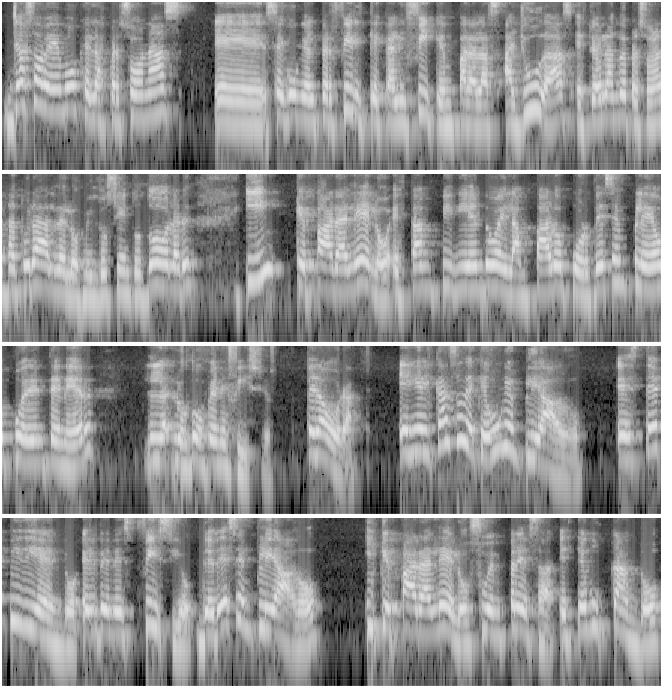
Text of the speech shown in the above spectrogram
Ya sabemos que las personas, eh, según el perfil que califiquen para las ayudas, estoy hablando de personas naturales, de los 1.200 dólares, y que paralelo están pidiendo el amparo por desempleo, pueden tener los dos beneficios. Pero ahora, en el caso de que un empleado esté pidiendo el beneficio de desempleado y que paralelo su empresa esté buscando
